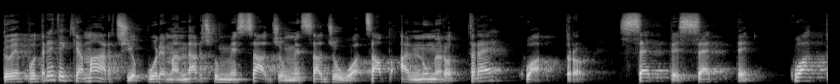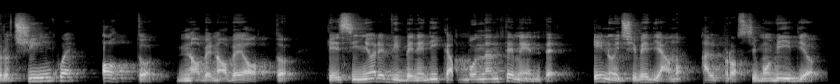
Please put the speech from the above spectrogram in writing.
dove potrete chiamarci oppure mandarci un messaggio, un messaggio WhatsApp al numero 3477 45 8998. Che il Signore vi benedica abbondantemente e noi ci vediamo al prossimo video.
